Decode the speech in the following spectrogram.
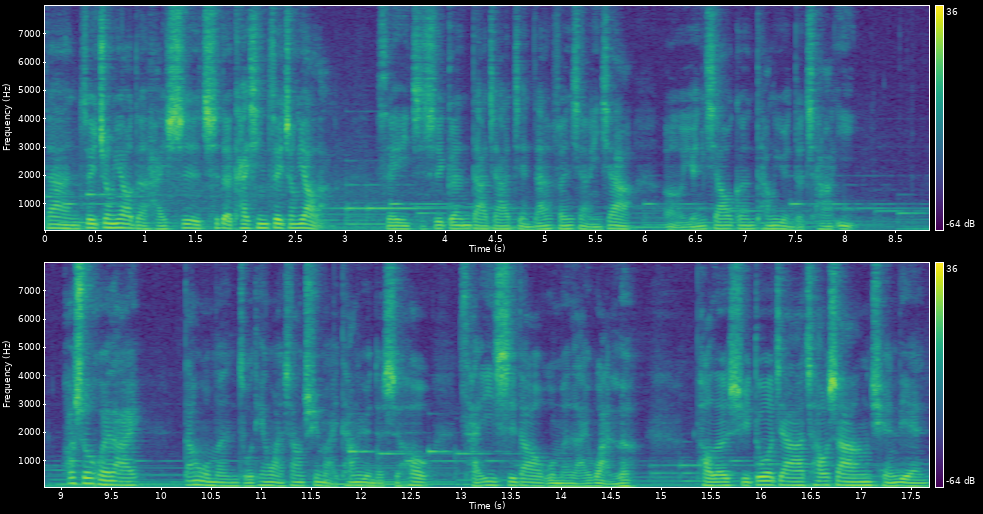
但最重要的还是吃得开心最重要啦。所以只是跟大家简单分享一下，呃，元宵跟汤圆的差异。话说回来，当我们昨天晚上去买汤圆的时候，才意识到我们来晚了。跑了许多家超商、全联，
